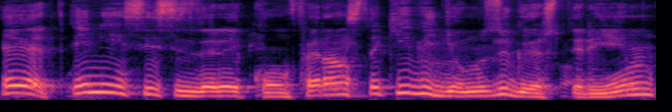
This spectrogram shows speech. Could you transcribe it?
Evet en iyisi sizlere konferanstaki videomuzu göstereyim.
